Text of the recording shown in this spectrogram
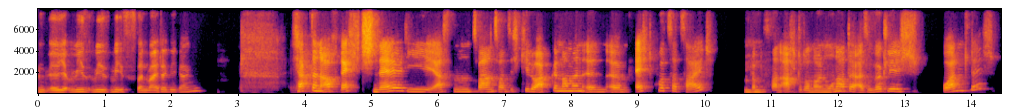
Und äh, wie, wie, wie ist es dann weitergegangen? Ich habe dann auch recht schnell die ersten 22 Kilo abgenommen in ähm, echt kurzer Zeit. Ich glaube, mhm. das waren acht oder neun Monate, also wirklich ordentlich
